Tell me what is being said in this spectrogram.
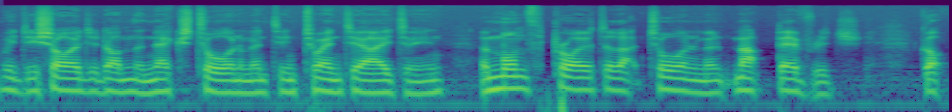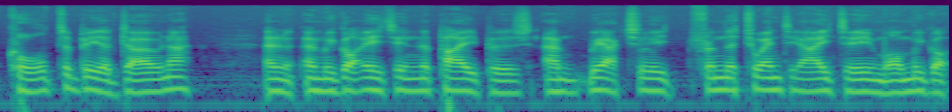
We decided on the next tournament in 2018. A month prior to that tournament, Matt Beveridge got called to be a donor and and we got it in the papers and we actually from the 2018 one we got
